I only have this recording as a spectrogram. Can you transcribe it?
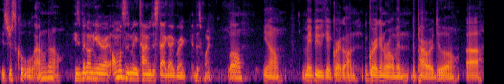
He's just cool. I don't know. He's been on here almost as many times as that guy Greg at this point. Well, you know, maybe we get Greg on. Greg and Roman, the power duo. Uh,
